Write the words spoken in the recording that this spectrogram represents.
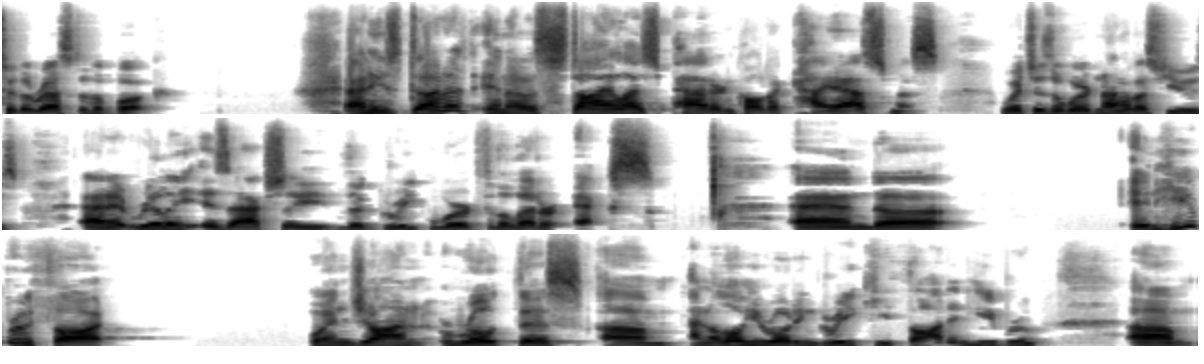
to the rest of the book. And he's done it in a stylized pattern called a chiasmus, which is a word none of us use, and it really is actually the Greek word for the letter X. And uh, in Hebrew thought, when John wrote this, um, and although he wrote in Greek, he thought in Hebrew. Um,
